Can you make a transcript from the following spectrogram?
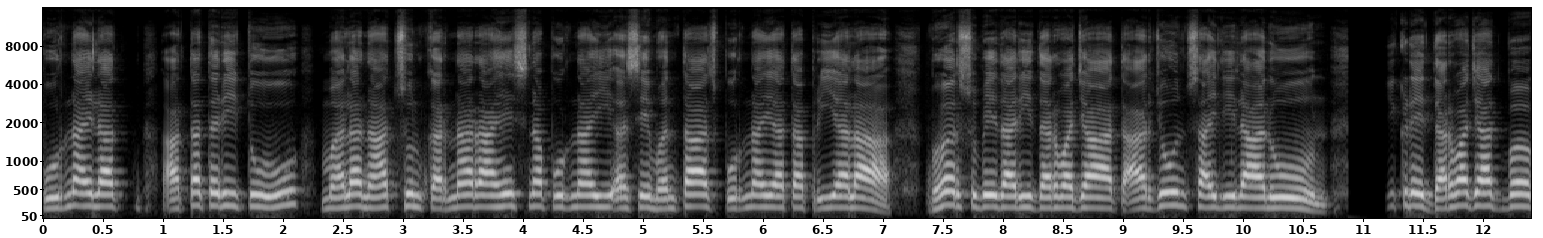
पूर्णाईला आता तरी तू मला नाचून करणार आहेस ना पूर्णाई? असे म्हणताच पूर्णाई आता प्रियाला भर सुभेदारी दरवाजात अर्जुन सायलीला आणून. इकडे दरवाजात बघ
